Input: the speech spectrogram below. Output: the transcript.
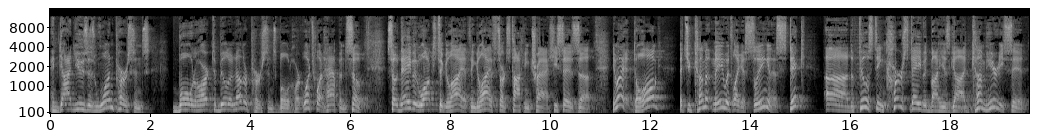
And God uses one person's bold heart to build another person's bold heart. Watch what happens. So, so David walks to Goliath, and Goliath starts talking trash. He says, uh, "Am I a dog that you come at me with like a sling and a stick?" Uh, the Philistine cursed David by his God. Come here, he said.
